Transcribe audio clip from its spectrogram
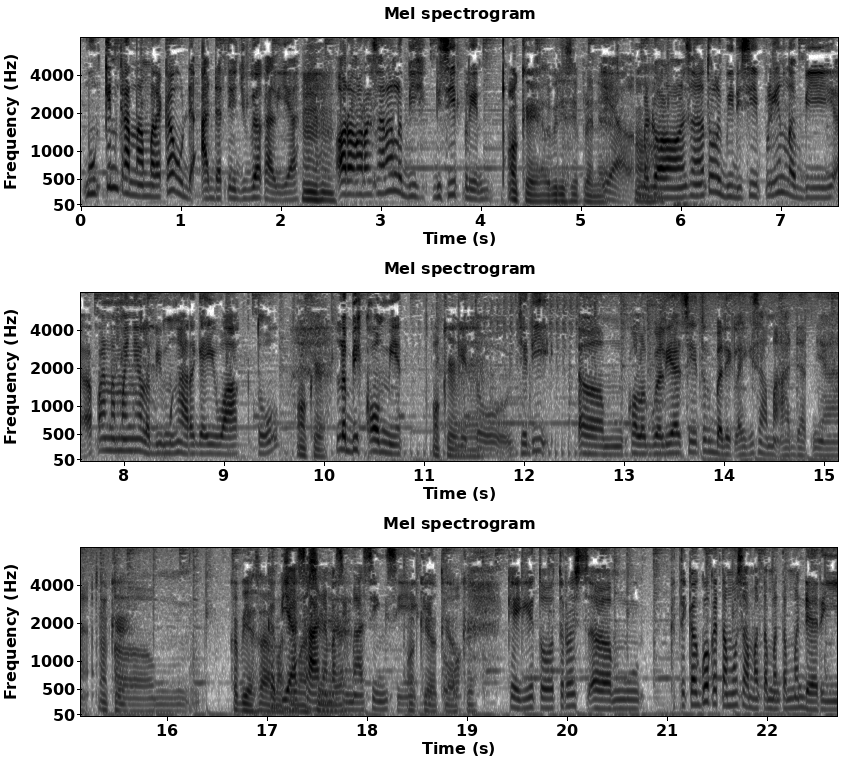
mungkin karena mereka udah adatnya juga kali ya Mhm. orang-orang sana lebih disiplin oke lebih disiplin ya Iya, Oh, orang-orang sana tuh lebih disiplin, lebih apa namanya, lebih menghargai waktu, oke lebih komit, Oke. gitu. Jadi em, kalau gue lihat sih itu balik lagi sama adatnya, Oke. em, kebiasaan kebiasaannya masing-masing masing-masing sih, Oke, gitu. oke, oke. Kayak gitu. Terus em, ketika gue ketemu sama teman-teman dari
